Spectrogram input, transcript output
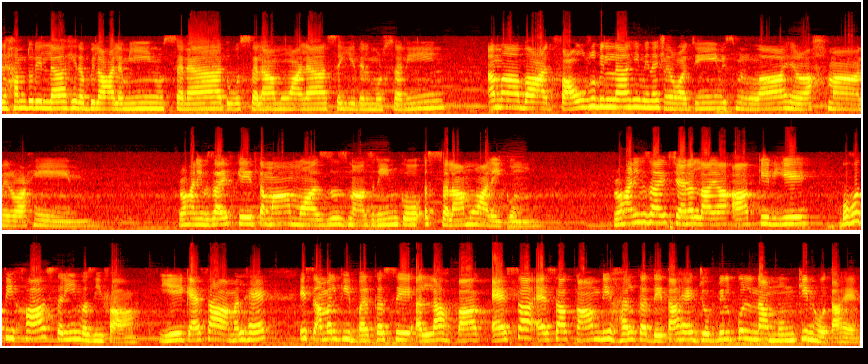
الحمد للہ رب العالمین والصلاة والسلام على سید المرسلین اما بعد فاعوذ باللہ من الشیطان الرجیم بسم اللہ الرحمن الرحیم روحانی وظائف کے تمام معزز ناظرین کو السلام علیکم روحانی وظائف چینل لایا آپ کے لیے بہت ہی خاص ترین وظیفہ یہ ایک ایسا عمل ہے اس عمل کی برکت سے اللہ پاک ایسا ایسا کام بھی حل کر دیتا ہے جو بالکل ناممکن ہوتا ہے۔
